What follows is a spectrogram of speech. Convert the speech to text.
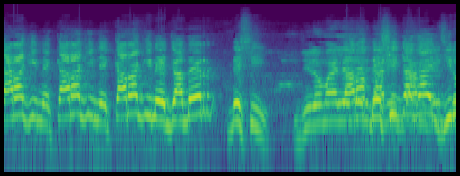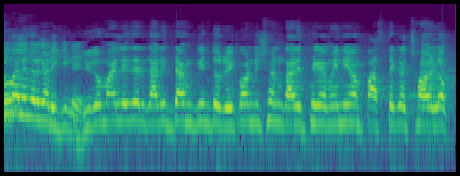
কারা কিনে কারা কিনে কারা কিনে যাদের বেশি জিরো মাইলেজ তারা বেশি টাকায় জিরো মাইলেজের গাড়ি কিনে। জিরো মাইলেজের গাড়ির দাম কিন্তু রিকন্ডিশন গাড়ি থেকে মিনিমাম পাঁচ থেকে ছয় লক্ষ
